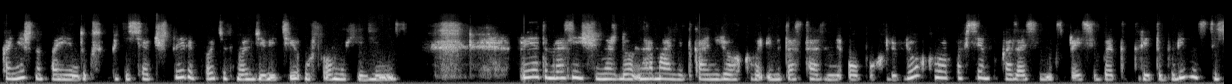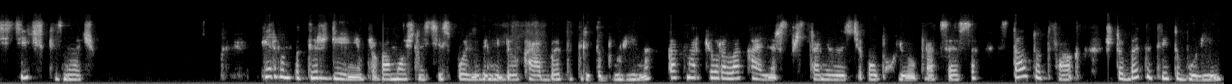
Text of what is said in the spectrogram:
конечно, по индексу 54 против 0,9 условных единиц. При этом различие между нормальной тканью легкого и метастазами опухоли легкого по всем показателям экспрессии бета-3 табулина статистически значим. Первым подтверждением правомощности использования белка бета-3-табулина как маркера локальной распространенности опухолевого процесса стал тот факт, что бета-3-табулин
